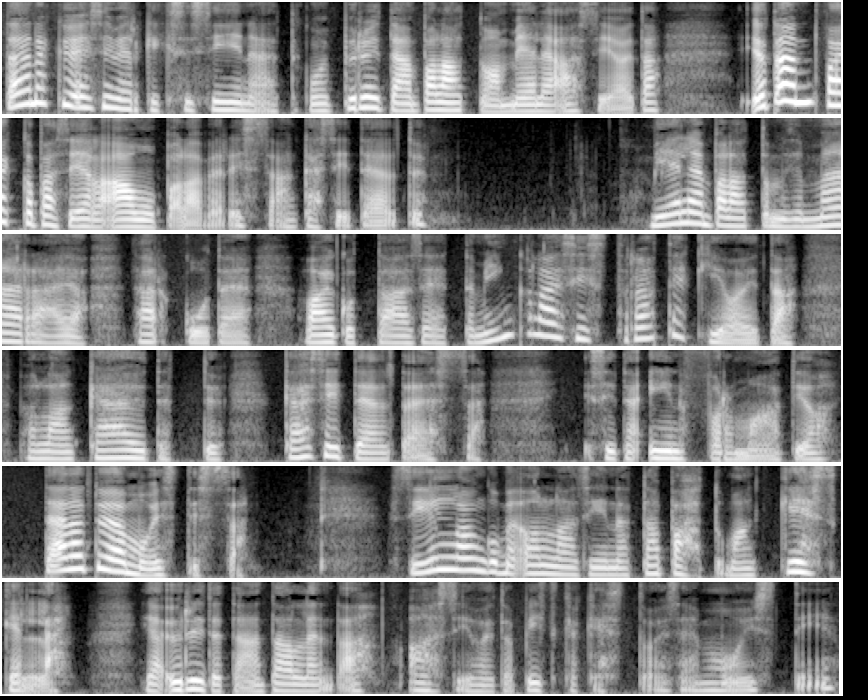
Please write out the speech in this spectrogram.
Tämä näkyy esimerkiksi siinä, että kun me pyritään palauttamaan mieleen asioita, joita nyt vaikkapa siellä aamupalaverissa on käsitelty – Mieleenpalauttamisen määrää ja tarkkuuteen vaikuttaa se, että minkälaisia strategioita me ollaan käytetty käsiteltäessä sitä informaatio täällä työmuistissa. Silloin kun me ollaan siinä tapahtuman keskellä ja yritetään tallentaa asioita pitkäkestoiseen muistiin.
